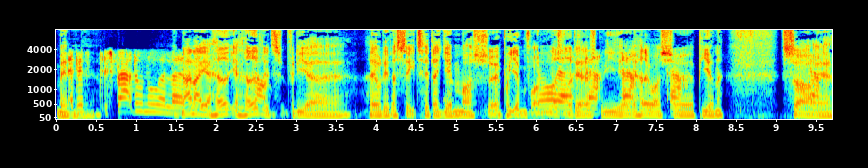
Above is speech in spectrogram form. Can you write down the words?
Men, Er det, øh, spørger du nu, eller? er nej, nej, jeg havde, jeg havde lidt, fordi jeg havde jo lidt at se til derhjemme også, øh, på hjemmefronten og sådan noget ja, der, ja, fordi øh, ja, jeg havde jo også ja. øh, pigerne. Så, Ja. øh,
